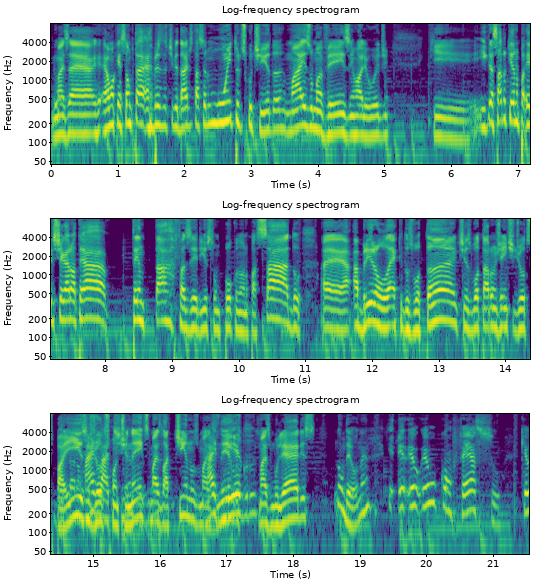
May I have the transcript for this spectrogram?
Mas é, é uma questão que tá, a representatividade está sendo muito discutida, mais uma vez, em Hollywood. Que, e engraçado que ano eles chegaram até a tentar fazer isso um pouco no ano passado, é, abriram o leque dos votantes, botaram gente de outros países, de outros latinos, continentes, né? mais latinos, mais, Mais negros, negros. mais mulheres. Não deu, né? Eu, eu, eu confesso que eu,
